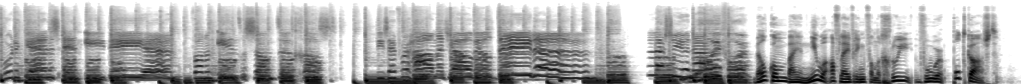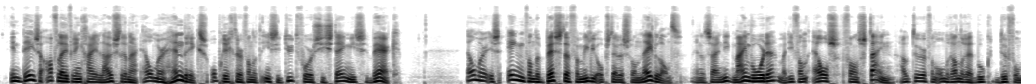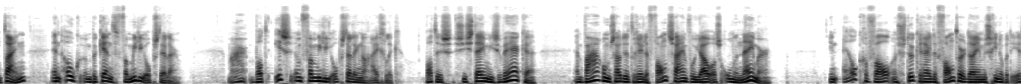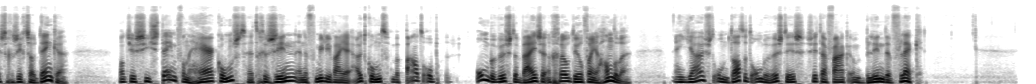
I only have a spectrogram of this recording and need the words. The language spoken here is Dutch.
Voor de kennis en ideeën van een interessante gast. Die zijn verhaal met jou wil delen. Luister je naar Gooi voor. Welkom bij een nieuwe aflevering van de Groeivoer podcast. In deze aflevering ga je luisteren naar Elmer Hendricks, oprichter van het Instituut voor Systemisch Werk. Elmer is één van de beste familieopstellers van Nederland. En dat zijn niet mijn woorden, maar die van Els van Stijn, auteur van onder andere het boek De Fontein en ook een bekend familieopsteller. Maar wat is een familieopstelling nou eigenlijk? Wat is systemisch werken? En waarom zou dit relevant zijn voor jou als ondernemer? In elk geval een stuk relevanter dan je misschien op het eerste gezicht zou denken. Want je systeem van herkomst, het gezin en de familie waar jij uitkomt, bepaalt op onbewuste wijze een groot deel van je handelen. En juist omdat het onbewust is, zit daar vaak een blinde vlek.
